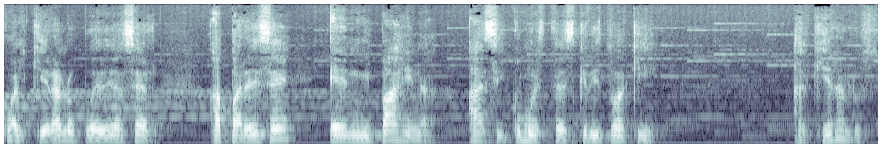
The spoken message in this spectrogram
Cualquiera lo puede hacer. Aparece en mi página, así como está escrito aquí. Adquiéralos.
